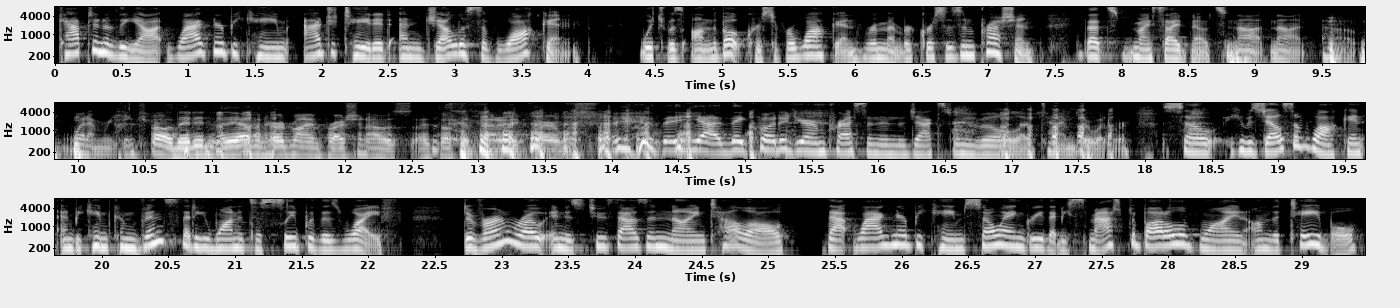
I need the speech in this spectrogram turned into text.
captain of the yacht, Wagner became agitated and jealous of Walken, which was on the boat, Christopher Walken. Remember Chris's impression. That's my side notes, not not uh, what I'm reading. Oh, they didn't. They haven't heard my impression. I was. I thought that Vanity Fair was. They- yeah, they quoted your impression in the Jacksonville Times or whatever. So he was jealous of Walken and became convinced that he wanted to sleep with his wife. Davern wrote in his 2009 tell all that Wagner became so angry that he smashed a bottle of wine on the table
